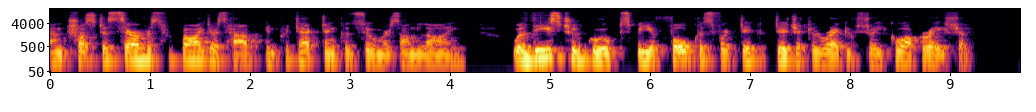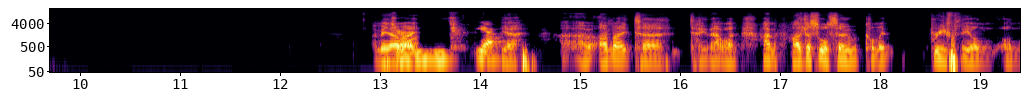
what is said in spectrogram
and trusted service providers have in protecting consumers online? Will these two groups be a focus for di digital regulatory cooperation? I mean, I might, yeah, yeah, I, I might uh, take that one. Um, I'll just also comment briefly on on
